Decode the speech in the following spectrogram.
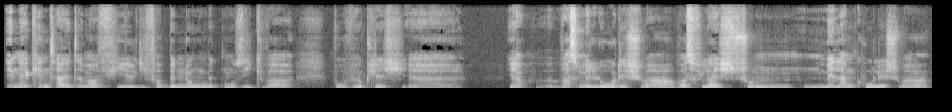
in der Kindheit immer viel die Verbindung mit Musik war, wo wirklich äh, ja, was melodisch war, was vielleicht schon melancholisch war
